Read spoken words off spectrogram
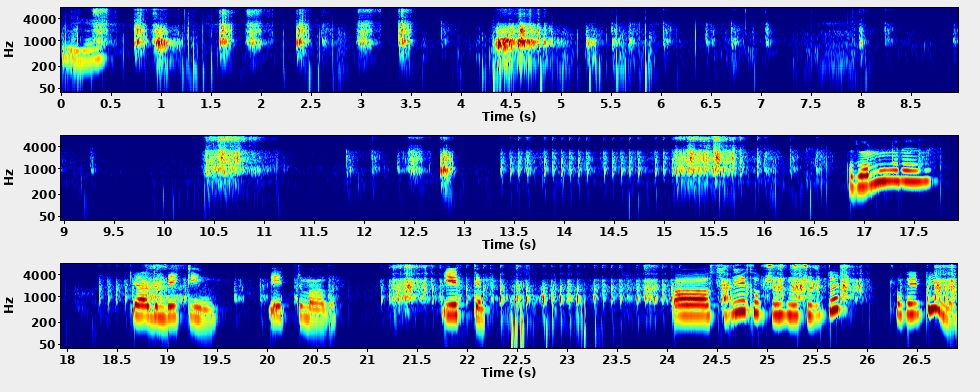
Böyle. Adam mı var abi? Geldim bekleyin. Yettim abi. Yettim. Aa siz niye kapışıyorsunuz çocuklar? Çok ayıp değil mi?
